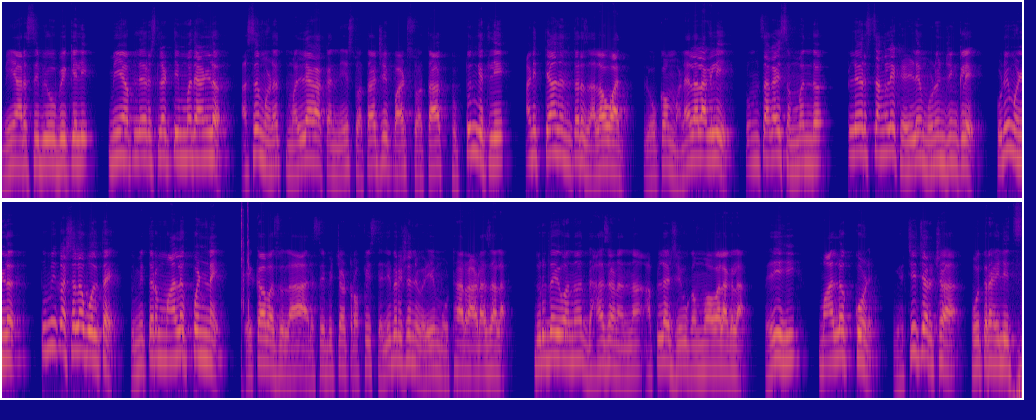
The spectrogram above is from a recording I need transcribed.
मी आर सी बी उभी केली मी या प्लेयर्सला टीममध्ये आणलं असं म्हणत मल्ल्या काकांनी स्वतःची पाठ स्वतः थोपटून घेतली आणि त्यानंतर झाला वाद. लोक म्हणायला लागली तुमचा काय संबंध? प्लेयर्स चांगले खेळले म्हणून जिंकले. कुणी म्हणलं तुम्ही कशाला बोलताय? तुम्ही तर मालक पण नाही. एका बाजूला आरसीबीच्या ट्रॉफी सेलिब्रेशन वेळी मोठा राडा झाला. दुर्दैवानं दहा जणांना आपला जीव गमवावा लागला. तरीही मालक कोण? याची चर्चा होत राहिलीच.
